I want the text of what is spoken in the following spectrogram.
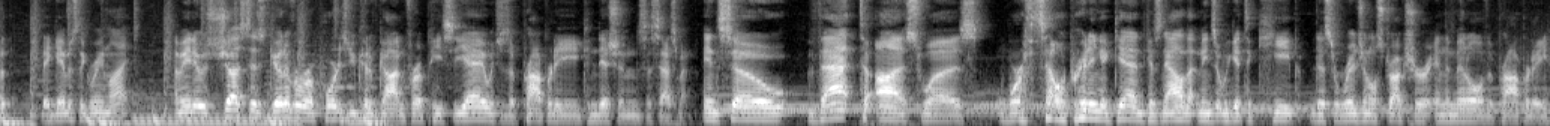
But they gave us the green light. I mean, it was just as good of a report as you could have gotten for a PCA, which is a property conditions assessment. And so that to us was worth celebrating again because now that means that we get to keep this original structure in the middle of the property.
